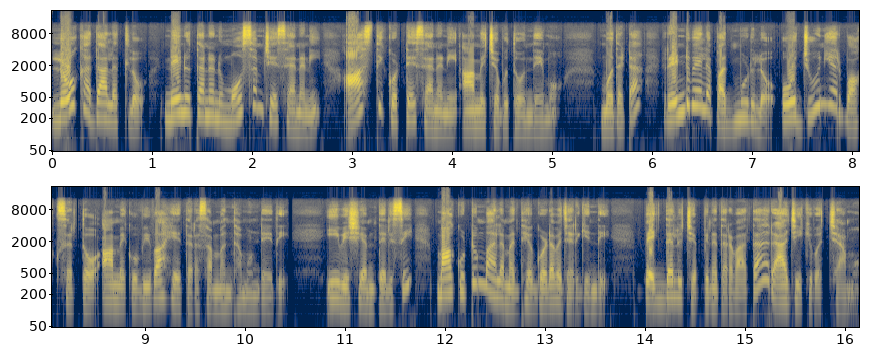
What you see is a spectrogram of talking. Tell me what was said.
లోక్ అదాలత్లో నేను తనను మోసం చేశానని ఆస్తి కొట్టేశానని ఆమె చెబుతోందేమో. మొదట రెండువేల పదమూడులో ఓ జూనియర్ బాక్సర్తో ఆమెకు వివాహేతర సంబంధముండేది. ఈ విషయం తెలిసి మా కుటుంబాల మధ్య గొడవ జరిగింది. పెద్దలు చెప్పిన తర్వాత రాజీకి వచ్చాము.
